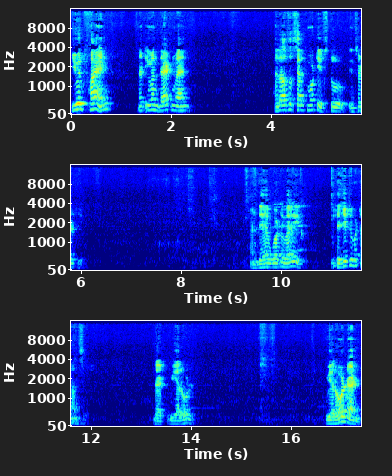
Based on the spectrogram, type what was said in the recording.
you will find that even that man has also self motives to insult you. And they have got a very legitimate answer that we are old. We are old and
